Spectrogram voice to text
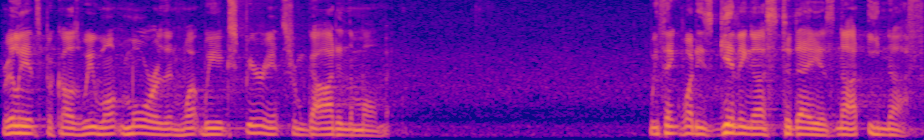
Really, it's because we want more than what we experience from God in the moment. We think what He's giving us today is not enough.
